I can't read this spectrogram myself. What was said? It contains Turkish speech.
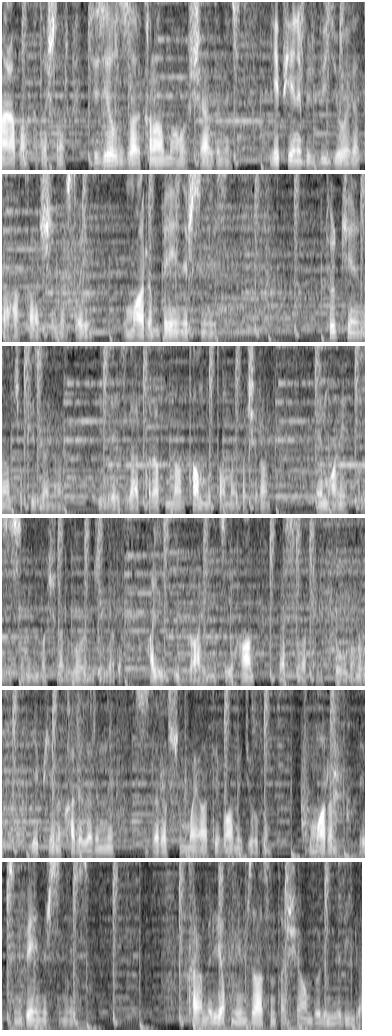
Merhaba arkadaşlar. Dizi Yıldızlar kanalıma hoş geldiniz. Yepyeni bir video ile daha karşınızdayım. Umarım beğenirsiniz. Türkiye'nin en çok izlenen, izleyiciler tarafından tam not başaran Emanet dizisinin başarılı oyuncuları Halil İbrahim Ceyhan ve Sıla Türkoğlu'nun yepyeni karelerini sizlere sunmaya devam ediyorum. Umarım hepsini beğenirsiniz. Karamel yapım imzasını taşıyan bölümleriyle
